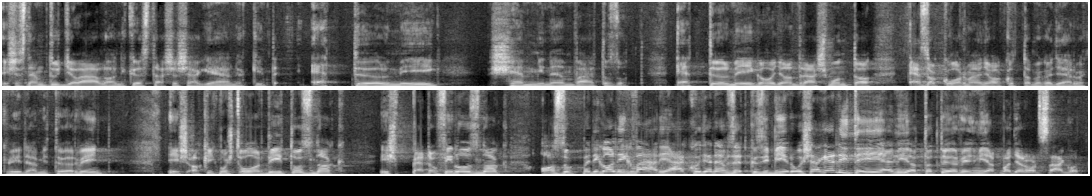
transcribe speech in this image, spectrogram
és ezt nem tudja vállalni köztársasági elnökként. Ettől még semmi nem változott. Ettől még, ahogy András mondta, ez a kormány alkotta meg a gyermekvédelmi törvényt, és akik most ordítoznak, és pedofiloznak, azok pedig alig várják, hogy a Nemzetközi Bíróság elítélje miatt a törvény miatt Magyarországot.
